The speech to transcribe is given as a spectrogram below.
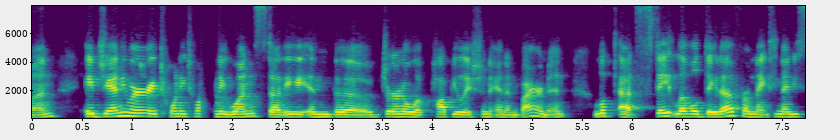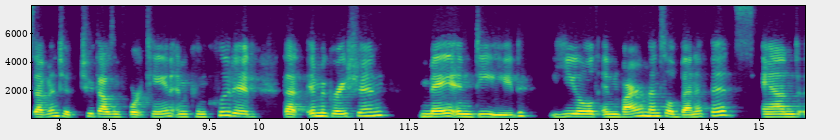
a January 2021 study in the Journal of Population and Environment looked at state level data from 1997 to 2014 and concluded that immigration may indeed yield environmental benefits and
